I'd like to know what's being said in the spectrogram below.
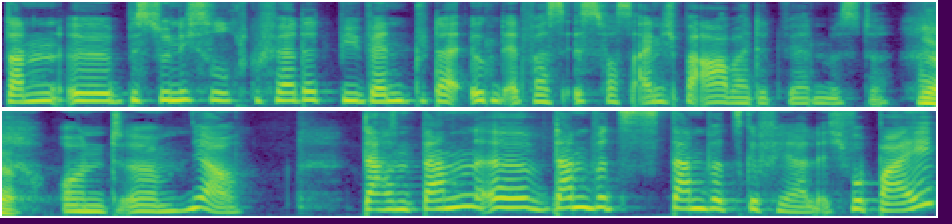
dann äh, bist du nicht so suchtgefährdet, wie wenn du da irgendetwas ist, was eigentlich bearbeitet werden müsste. Ja. Und ähm, ja, dann, dann, äh, dann wird's, dann wird's gefährlich. Wobei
